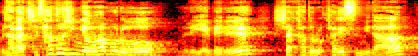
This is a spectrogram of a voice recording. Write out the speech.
우리 다 같이 사도신경 함으로 오늘의 예배를 시작하도록 하겠습니다.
